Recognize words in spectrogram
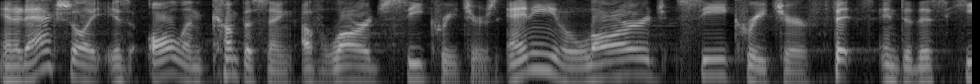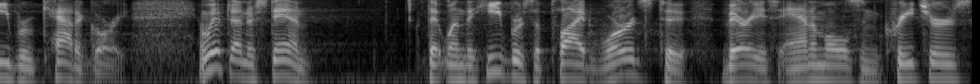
and it actually is all encompassing of large sea creatures. Any large sea creature fits into this Hebrew category. And we have to understand that when the Hebrews applied words to various animals and creatures,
